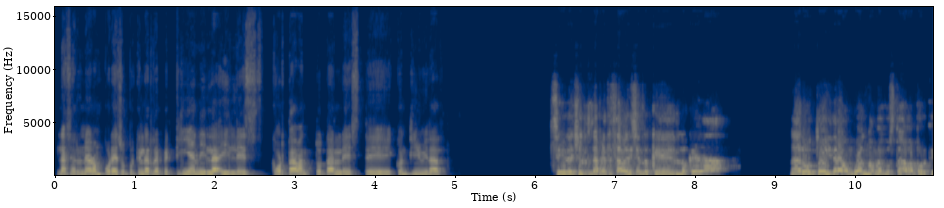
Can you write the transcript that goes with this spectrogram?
las arruinaron por eso, porque las repetían y, la, y les cortaban total este, continuidad. Sí, de hecho también te estaba diciendo que lo que era Naruto y Dragon Ball no me gustaban porque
